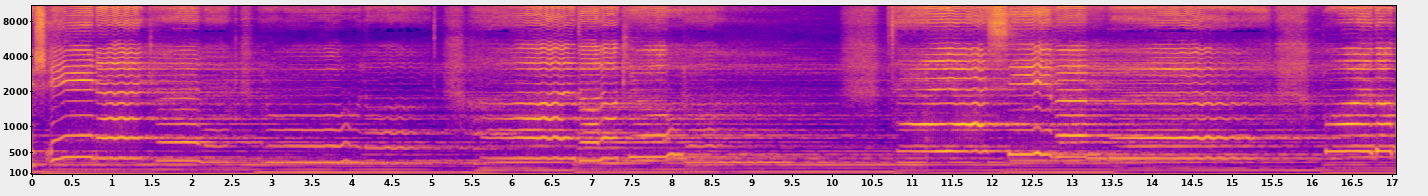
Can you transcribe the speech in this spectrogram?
és énekelek rólad. Áldalak, jó Uram, teljes szívemből, boldog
